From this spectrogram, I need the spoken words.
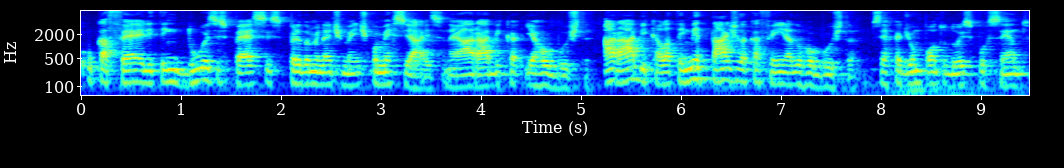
o café ele tem duas espécies predominantemente comerciais, né? a arábica e a robusta. A arábica ela tem metade da cafeína do robusta, cerca de 1,2% uh,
